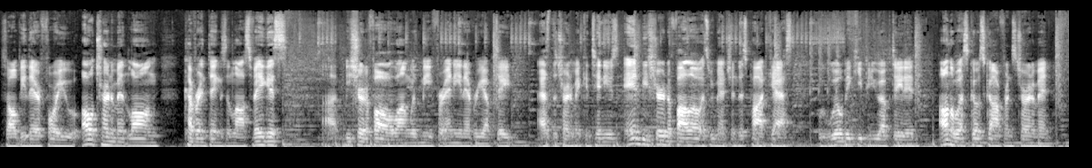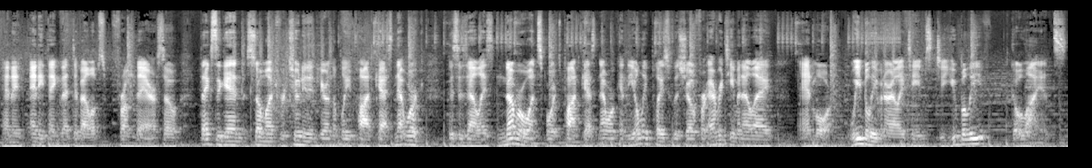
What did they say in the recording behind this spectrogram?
So I'll be there for you all tournament long, covering things in Las Vegas. Uh, be sure to follow along with me for any and every update as the tournament continues. And be sure to follow, as we mentioned, this podcast. We will be keeping you updated on the West Coast Conference tournament and anything that develops from there. So thanks again so much for tuning in here on the Bleav Podcast Network. This is LA's number one sports podcast network and the only place for the show for every team in LA and more. We believe in our LA teams. Do you believe? Go Lions.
